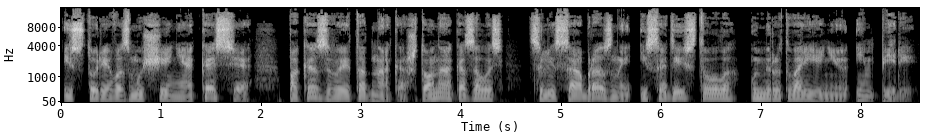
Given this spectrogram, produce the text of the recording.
История возмущения Кассия показывает, однако, что она оказалась целесообразной и содействовала умиротворению империи.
